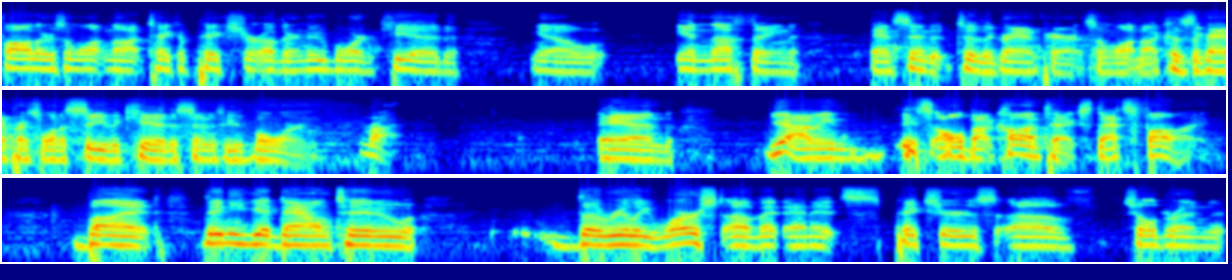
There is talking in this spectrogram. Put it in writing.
fathers and whatnot take a picture of their newborn kid, you know, in nothing and send it to the grandparents and whatnot because the grandparents want to see the kid as soon as he's born. right And yeah, I mean, it's all about context. That's fine. But then you get down to the really worst of it, and it's pictures of children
